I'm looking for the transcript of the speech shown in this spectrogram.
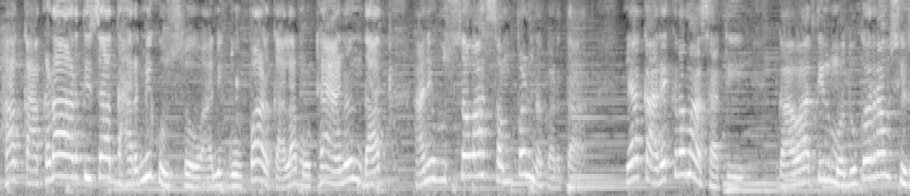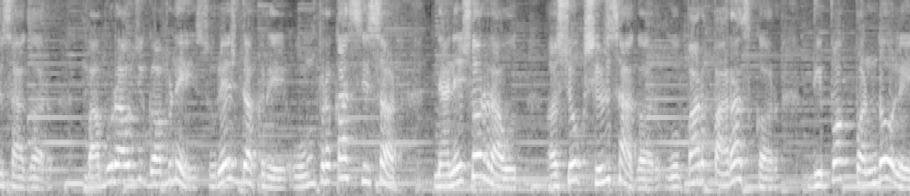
हा काकडा आरतीचा धार्मिक उत्सव आणि गोपाळकाला मोठ्या आनंदात आणि उत्सवात संपन्न करतात. या कार्यक्रमासाठी गावातील मधुकरराव क्षीरसागर बाबूरावजी गबणे सुरेश डकरे ओमप्रकाश सिसट ज्ञानेश्वर राऊत अशोक क्षीरसागर गोपाळ पारसकर दीपक पंडोले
